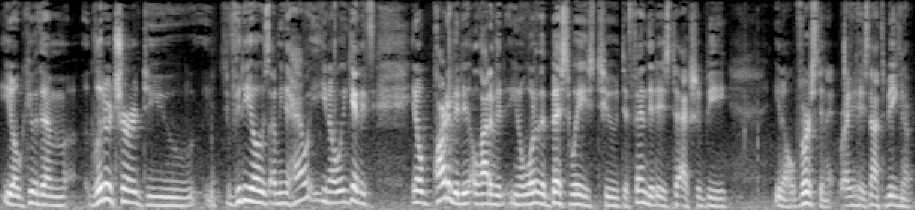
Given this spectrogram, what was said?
you know give them literature? Do you videos? I mean, how you know? Again, it's you know part of it. A lot of it. You know, one of the best ways to defend it is to actually be you know versed in it. Right? Is not to be ignorant.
